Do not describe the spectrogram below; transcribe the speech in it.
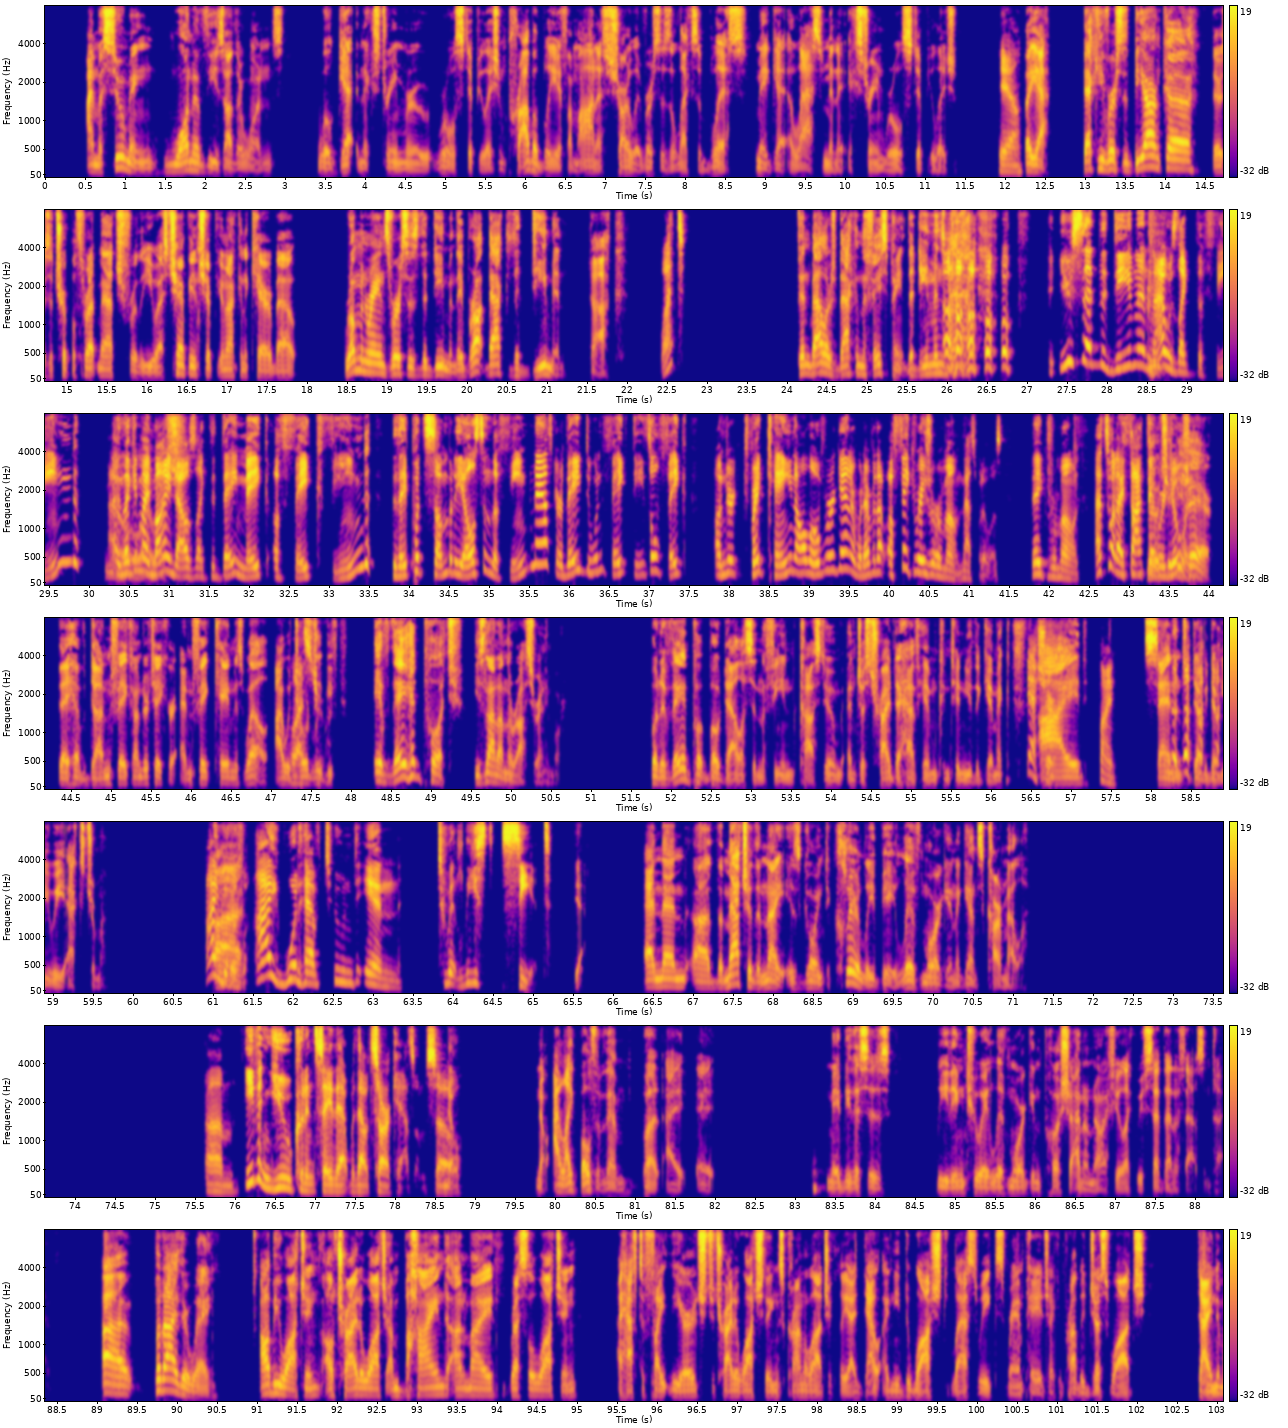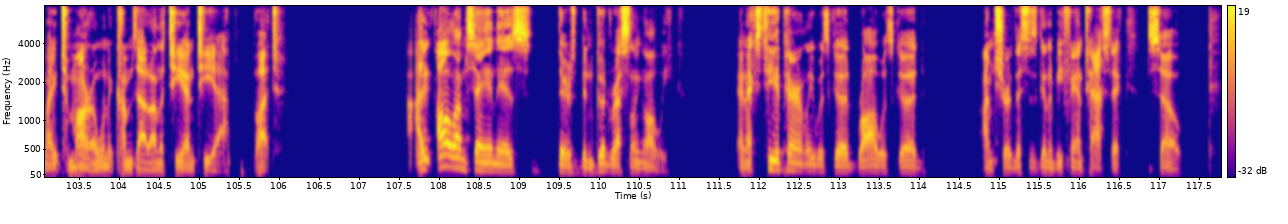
I'm assuming one of these other ones will get an extreme Ru- rule stipulation. Probably, if I'm honest, Charlotte versus Alexa Bliss may get a last minute extreme rules stipulation. Yeah. But yeah, Becky versus Bianca. There's a triple threat match for the U.S. Championship. You're not going to care about Roman Reigns versus the Demon. They brought back the Demon, Doc. What? Finn Balor's back in the face paint. The Demon's back. Oh, you said the demon, and I was like, the fiend? No, and like in my I mind, wish. I was like, did they make a fake fiend? Did they put somebody else in the fiend mask? Are they doing fake Diesel, fake under fake Kane all over again, or whatever that a fake Razor Ramon? That's what it was. Fake Ramon. That's what I thought they No, were should doing. be fair. They have done fake Undertaker and fake Kane as well. I would Well, totally be. If they had put, he's not on the roster anymore. But if they had put Bo Dallas in the Fiend costume and just tried to have him continue the gimmick, Yeah, sure. I'd Fine. send WWE extra money. I would uh, have I would have tuned in to at least see it. Yeah. And then uh, the match of the night is going to clearly be Liv Morgan against Carmella. Um, even you couldn't say that without sarcasm. So No. No, I like both of them, but I, maybe this is leading to a Liv Morgan push. I don't know. I feel like we've said that a thousand times. Uh, but either way, I'll be watching. I'll try to watch. I'm behind on my wrestle watching. I have to fight the urge to try to watch things chronologically. I doubt I need to watch last week's Rampage. I could probably just watch Dynamite tomorrow when it comes out on the TNT app. But I all I'm saying is there's been good wrestling all week. NXT apparently was good, Raw was good. I'm sure this is going to be fantastic. So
